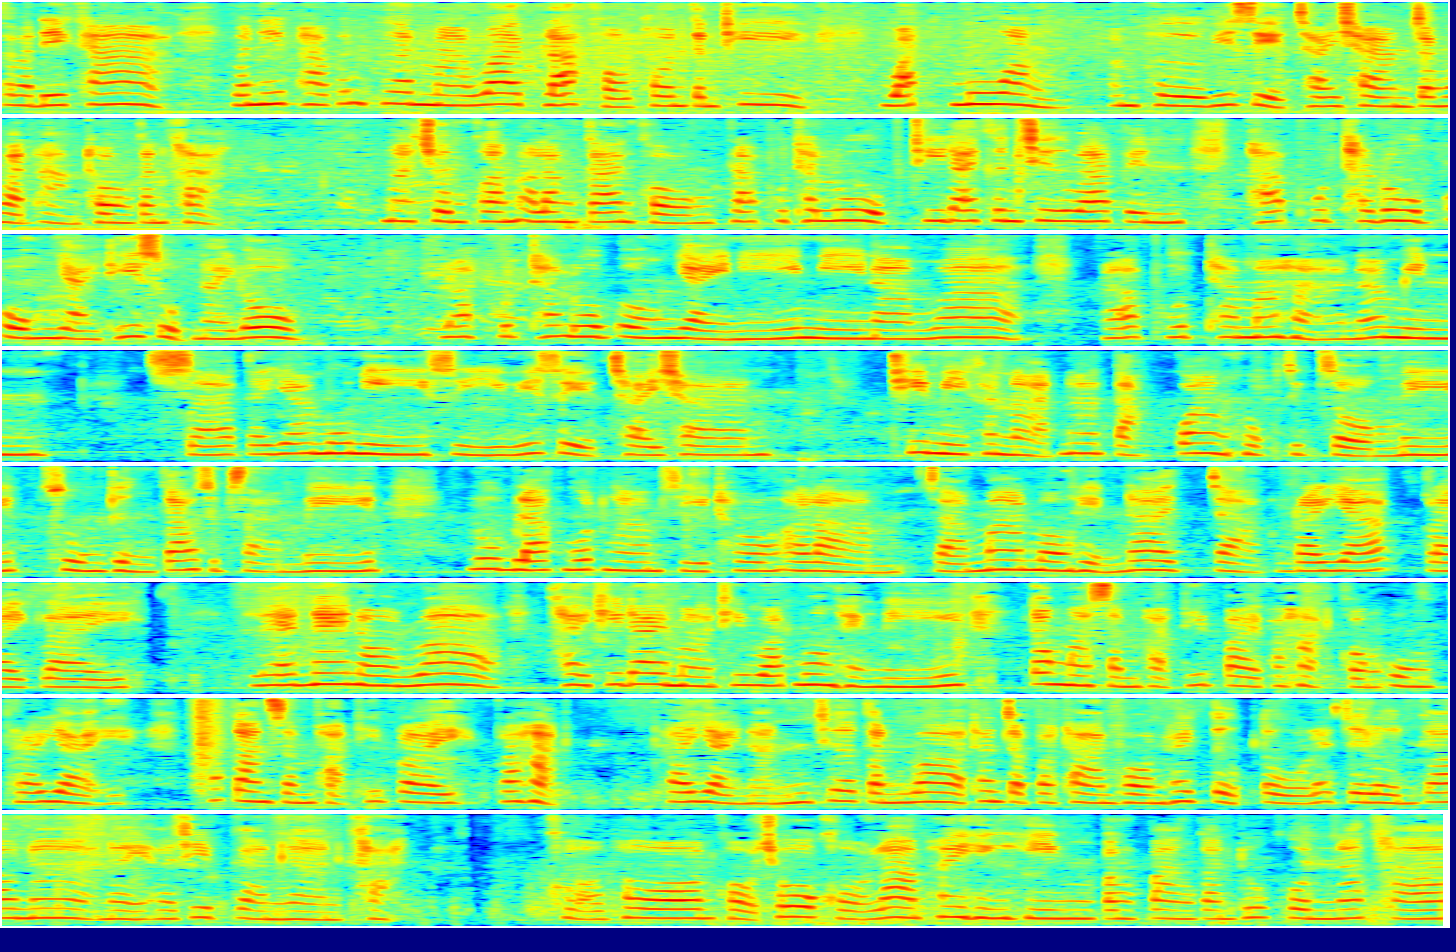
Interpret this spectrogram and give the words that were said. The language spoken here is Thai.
สวัสดีค่ะ วันนี้พาเพื่อนๆมาไหว้พระขอพรกันที่ วัดม่วงอำเภอวิเศษชัยชาญจังหวัดอ่างทองกันค่ะ มาชมความอลังการของพระพุทธรูปที่ได้ขึ้นชื่อว่าเป็นพระพุทธรูปองค์ใหญ่ที่สุดในโลก พระพุทธรูปองค์ใหญ่นี้มีนามว่า พระพุทธมหานามิน สากยมุนีศรีวิเศษชัยชาญ ที่มีขนาดหน้าตักกว้าง 62 เมตร สูงถึง 93 เมตร รูปลักษณ์งดงามสีทองอลาม สามารถมองเห็นได้จากระยะไกลๆ และแน่นอนว่าใครที่ได้มาที่วัดม่วงแห่งนี้ ต้องมาสัมผัสที่ปลายพระหัตถ์ขององค์พระใหญ่ เพราะการสัมผัสที่ปลายพระหัตถ์พระใหญ่นั้นเชื่อกันว่าท่านจะประทานพรให้เติบโตและเจริญก้าวหน้าในอาชีพการงานค่ะ ขอพร ขอโชค ขอลาบให้เฮงๆ ปังๆ กันทุกคนนะคะ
